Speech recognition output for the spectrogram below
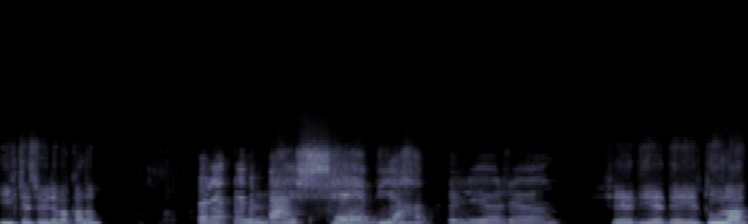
İlke söyle bakalım. Ben şey diye hatırlıyorum. Şey diye değil. Tuğra.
